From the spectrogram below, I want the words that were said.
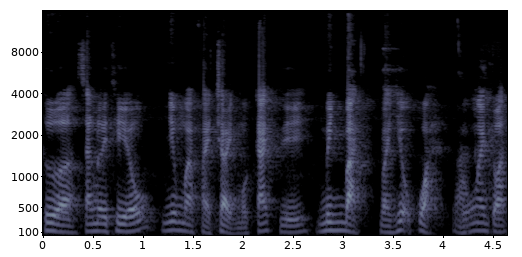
thừa sang nơi thiếu nhưng mà phải chảy một cách gì minh bạch và hiệu quả đúng không anh Tuấn?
